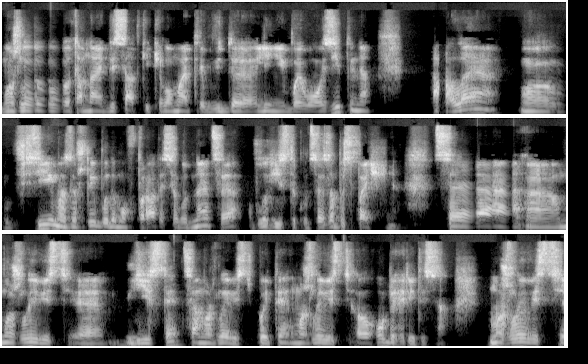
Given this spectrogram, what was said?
можливо там навіть десятки кілометрів від лінії бойового зіткнення, але всі ми завжди будемо впиратися в одне: це в логістику, це забезпечення, це е, можливість е, їсти, це можливість пити, можливість е, обігрітися, можливість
